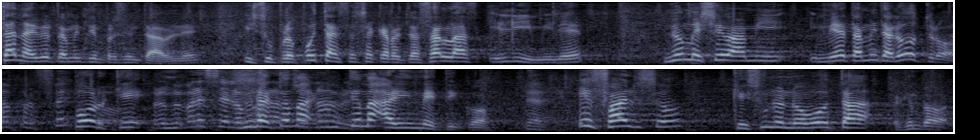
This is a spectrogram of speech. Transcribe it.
tan abiertamente impresentable, y sus propuestas haya que rechazarlas y límite, no me lleva a mí inmediatamente al otro. Está perfecto, Porque pero me parece lo es una toma- un tema aritmético. Bien. Es falso que si uno no vota, por ejemplo,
